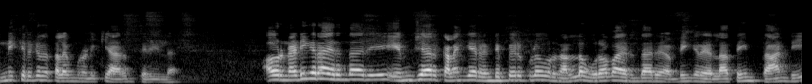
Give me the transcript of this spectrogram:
இன்னைக்கு இருக்கிற தலைமுறைக்கு யாரும் தெரியல. அவர் நடிகராக இருந்தார் எம்ஜிஆர் கலைஞர் ரெண்டு பேருக்குள்ள ஒரு நல்ல உறவாக இருந்தார் அப்படிங்கிற எல்லாத்தையும் தாண்டி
